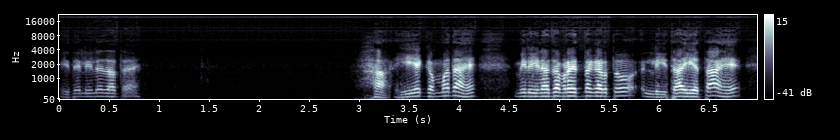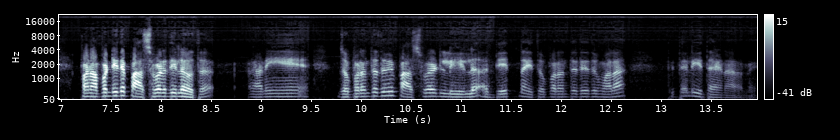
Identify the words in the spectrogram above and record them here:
इथे लिहिलं जातं आहे. हां ही एक गंमत आहे. मी लिहिण्याचा प्रयत्न करतो. लिहिता येत आहे पण आपण तिथे पासवर्ड दिलं होतं. आणि जोपर्यंत तुम्ही पासवर्ड लिहिलं देत नाही तोपर्यंत ते तुम्हाला तिथे लिहिता येणार नाही.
